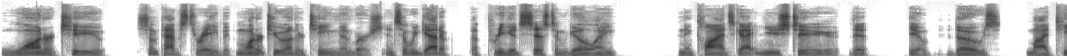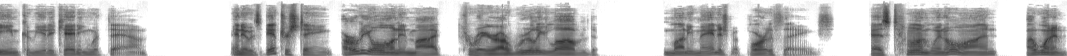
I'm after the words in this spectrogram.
one or two, sometimes three, but one or two other team members. And so we got a, a pretty good system going. And then clients got used to that, you know, those, my team communicating with them. And it was interesting. Early on in my career, I really loved money management part of things. As time went on, I wanted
